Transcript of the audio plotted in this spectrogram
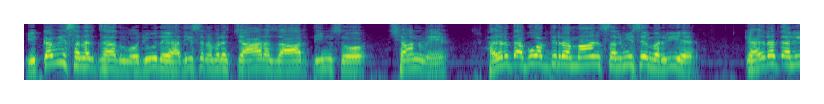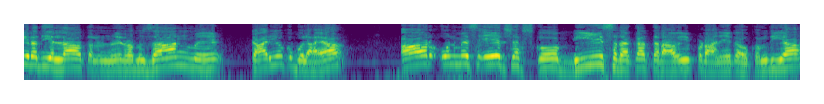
یہ کبھی سند کے ساتھ موجود ہے۔ حدیث نمبر چار ہزار تین سو چھیانوے۔ حضرت ابو عبد الرحمان سلمی سے مروی ہے کہ حضرت علی رضی اللہ تعالیٰ نے رمضان میں کاریوں کو بلایا۔ اور ان میں سے ایک شخص کو بیس رکعت تراوی پڑھانے کا حکم دیا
